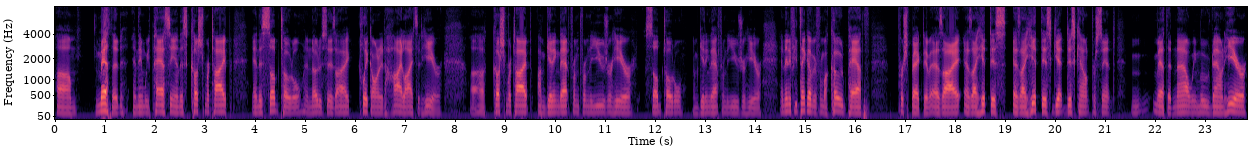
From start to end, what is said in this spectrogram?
um, method. And then we pass in this customer type and this subtotal. And notice as I click on it, it highlights it here. Uh, customer type, I'm getting that from, from the user here. Subtotal, I'm getting that from the user here. And then if you think of it from a code path perspective, as I as I hit this as I hit this get discount percent method, now we move down here,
